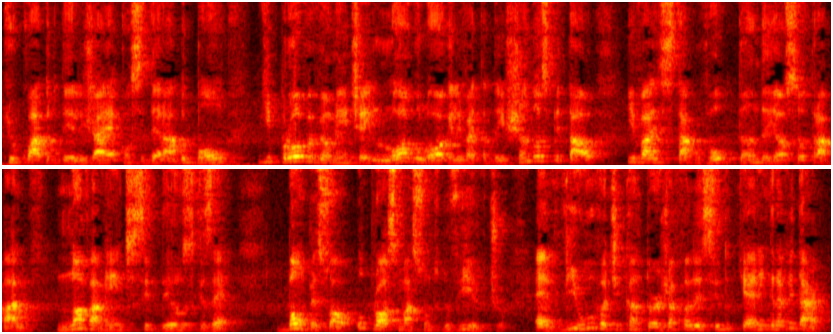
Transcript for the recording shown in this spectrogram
que o quadro dele já é considerado bom e provavelmente aí logo logo ele vai estar deixando o hospital e vai estar voltando aí ao seu trabalho novamente, se Deus quiser. Bom, pessoal, o próximo assunto do vídeo é viúva de cantor já falecido quer engravidar.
